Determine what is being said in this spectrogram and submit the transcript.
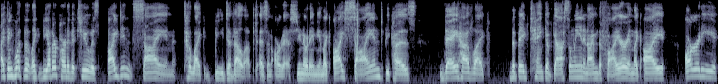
I think what the, like, the other part of it too is I didn't sign to like be developed as an artist. You know what I mean? Like, I signed because they have like the big tank of gasoline and I'm the fire. And like, I already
